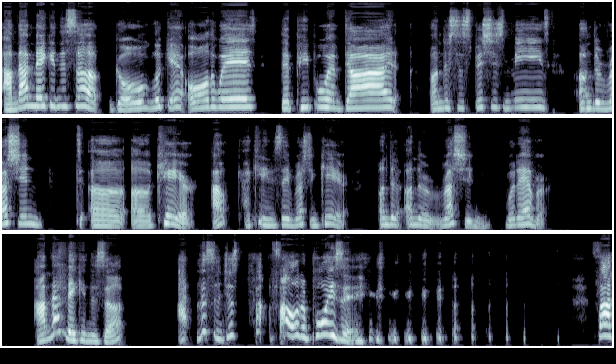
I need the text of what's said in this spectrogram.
I'm not making this up. Go look at all the ways that people have died under suspicious means under Russian uh, uh, care. I, can't even say Russian care under under Russian whatever. I'm not making this up. I, listen, just fo- follow the poison. fo-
